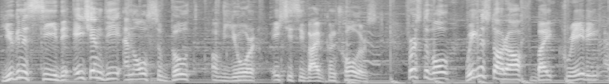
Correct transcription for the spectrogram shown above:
you're gonna see the HMD and also both of your HTC Vive controllers. First of all, we're gonna start off by creating a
